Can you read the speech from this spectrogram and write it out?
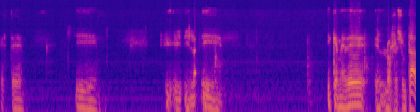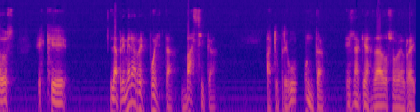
Este, y, y, y que me dé los resultados, es que la primera respuesta básica a tu pregunta es la que has dado sobre el rey.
